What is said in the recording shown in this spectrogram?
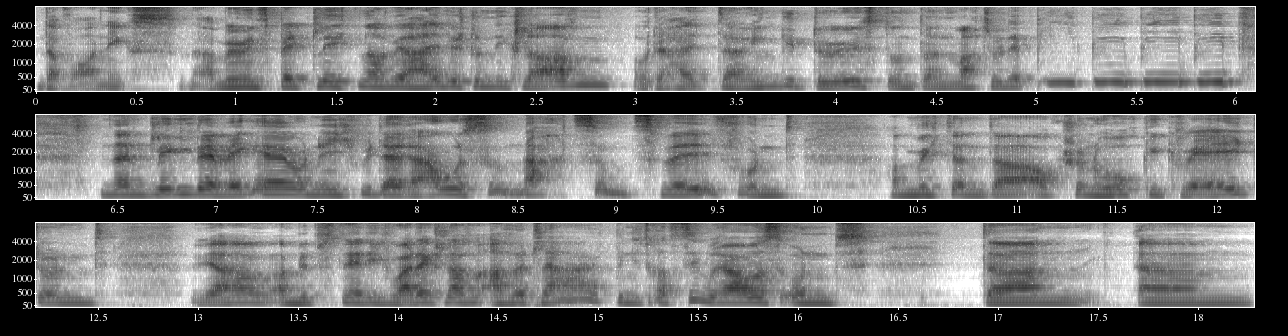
da war nichts. Dann haben wir ins Bett gelegt und haben wir eine halbe Stunde geschlafen oder halt dahin gedöst und dann macht so der piep, piep, piep, piep und dann klingelt der Wecker und ich wieder raus und nachts um zwölf und habe mich dann da auch schon hochgequält und ja, am liebsten hätte ich weitergeschlafen, aber klar, bin ich trotzdem raus und dann ähm,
